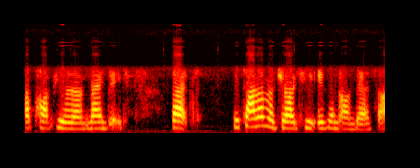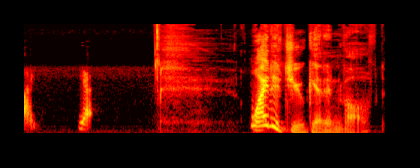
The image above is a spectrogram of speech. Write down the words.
a popular mandate, that the silent majority isn't on their side. Yeah. Why did you get involved?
